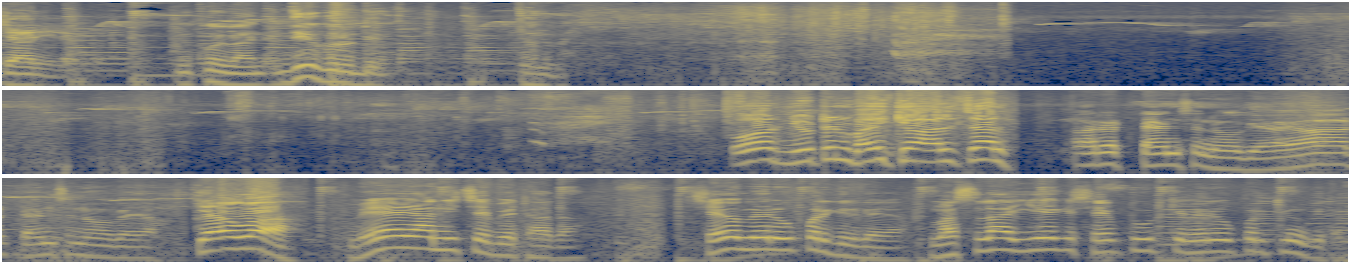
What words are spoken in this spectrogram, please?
जारी लगे कोई बात नहीं। जी गुरुदेव। चलो भाई। और न्यूटन भाई क्या हालचाल? अरे टेंशन हो गया यार टेंशन हो गया। क्या हुआ? मैं यहाँ नीचे बैठा था। सेब मेरे ऊपर गिर गया। मसला ये कि सेब टूट के मेरे ऊपर क्यों गिरा?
